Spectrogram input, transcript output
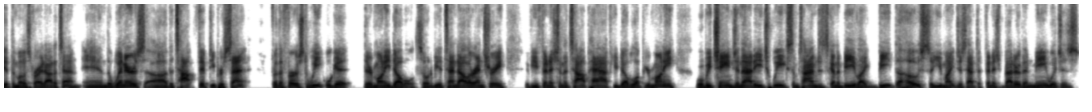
get the most right out of 10. And the winners, uh, the top 50% for the first week will get their money doubled. So it'll be a $10 entry. If you finish in the top half, you double up your money. We'll be changing that each week. Sometimes it's going to be like beat the host. So you might just have to finish better than me, which is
